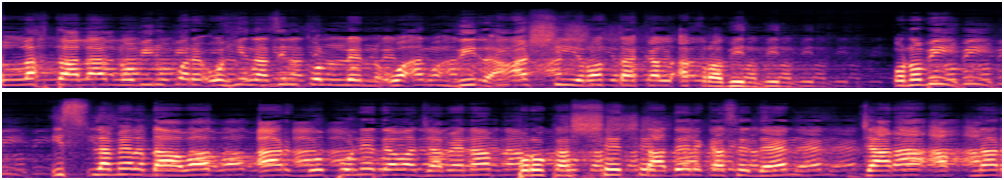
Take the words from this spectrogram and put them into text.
আল্লাহ তাআলা নবীর উপরে ওহী নাজিল করলেন ও আনজির আশিরাতাকাল আকরাবিন। ও নবী, ইসলামের দাওয়াত আর গোপনে দেওয়া যাবে না, প্রকাশ্যে তাদের কাছে দেন যারা আপনার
